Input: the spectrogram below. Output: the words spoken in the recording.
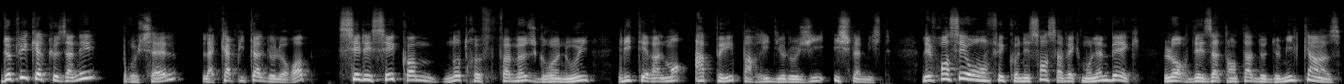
Depuis quelques années, Bruxelles, la capitale de l'Europe, s'est laissée comme notre fameuse grenouille, littéralement happée par l'idéologie islamiste. Les Français ont fait connaissance avec Molenbeek lors des attentats de 2015.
